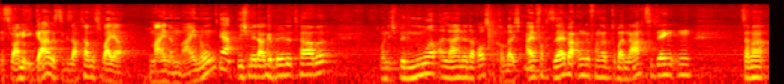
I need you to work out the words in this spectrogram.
Es war mir egal, was die gesagt haben. Es war ja meine Meinung, Ja. die ich mir da gebildet habe. Und ich bin nur alleine da rausgekommen, weil ich einfach selber angefangen habe, darüber nachzudenken. Sag mal,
